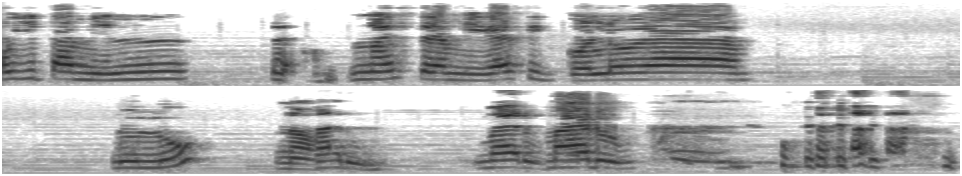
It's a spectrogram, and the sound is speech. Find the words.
oye, también nuestra amiga psicóloga Lulu, no, Maru. Maru. Maru,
